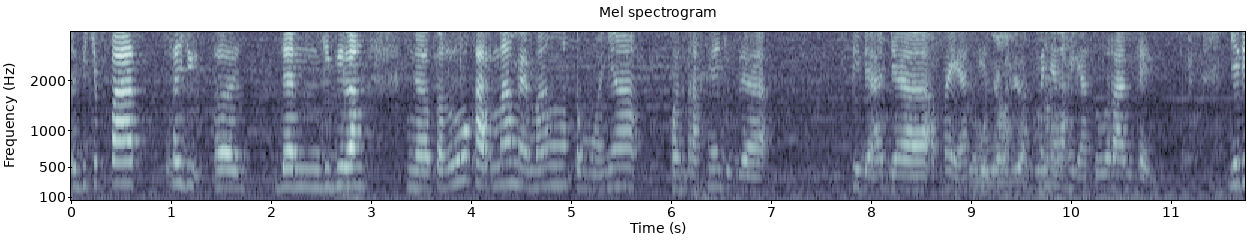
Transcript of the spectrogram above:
lebih cepat. Saya uh, dan dibilang nggak perlu karena memang semuanya kontraknya juga tidak ada apa ya menyalahi aturan. menyalahi aturan kayak gitu. Jadi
